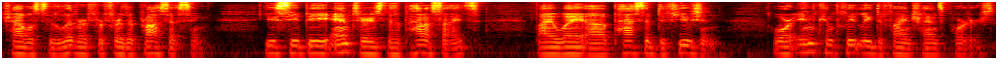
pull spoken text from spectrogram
travels to the liver for further processing. UCB enters the hepatocytes by way of passive diffusion or incompletely defined transporters.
